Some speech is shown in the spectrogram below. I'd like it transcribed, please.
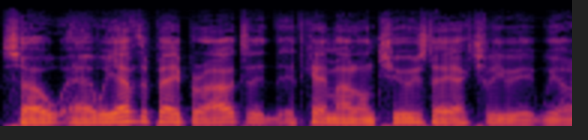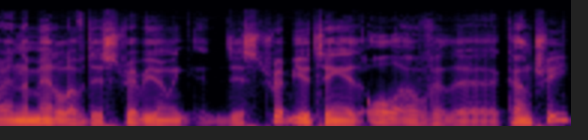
So uh, we have the paper out. It, it came out on Tuesday. Actually, we, we are in the middle of distributing distributing it all over the country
